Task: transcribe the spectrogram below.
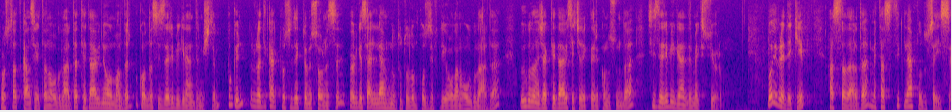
prostat kanseri tanı olgularda tedavi ne olmalıdır? Bu konuda sizleri bilgilendirmiştim. Bugün radikal prostatektomi sonrası bölgesel lenf nod tutulum pozitifliği olan olgularda uygulanacak tedavi seçenekleri konusunda sizleri bilgilendirmek istiyorum. Bu evredeki hastalarda metastatik lenf nodu sayısı,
